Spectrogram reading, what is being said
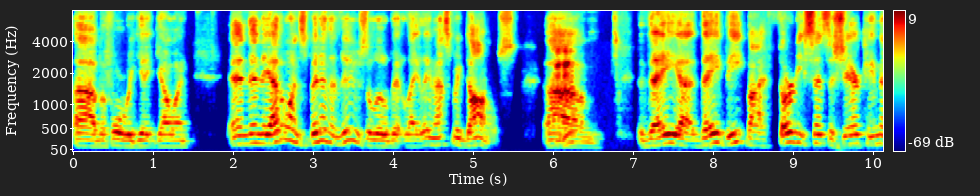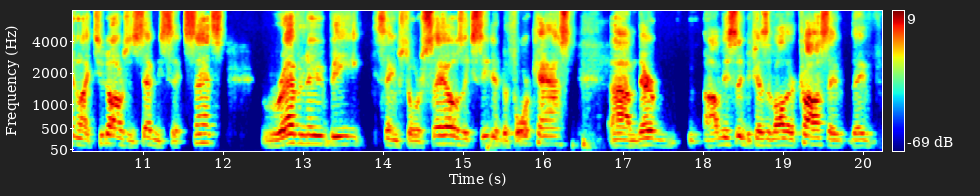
uh, before we get going, and then the other one's been in the news a little bit lately, and that's McDonald's. Mm-hmm. Um, they uh, they beat by 30 cents a share, came in like two dollars and 76 cents. Revenue beat, same store sales exceeded the forecast. Um, they're obviously because of all their costs, they've, they've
